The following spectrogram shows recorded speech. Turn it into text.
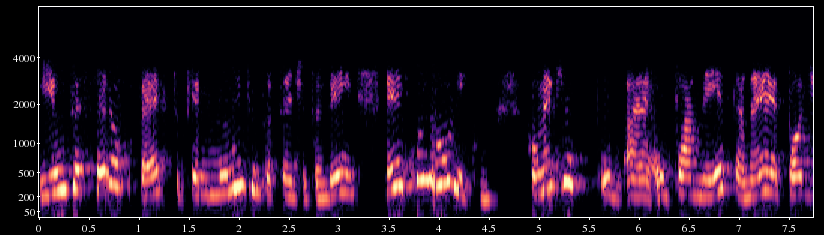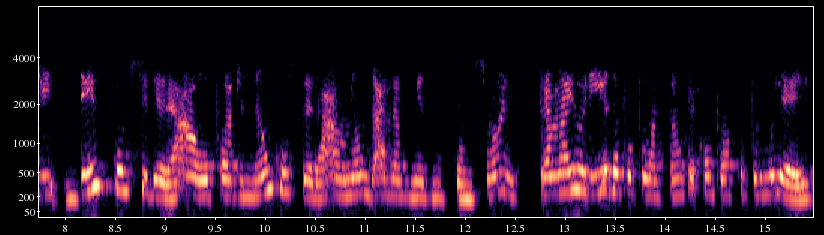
E um terceiro aspecto que é muito importante também é econômico. Como é que o, o, a, o, planeta né, pode desconsiderar ou pode não considerar ou não dar as mesmas condições para a maioria da população que é composta por mulheres?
